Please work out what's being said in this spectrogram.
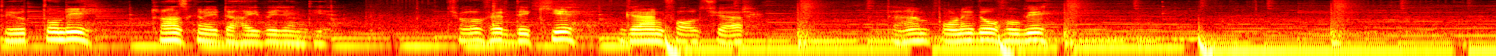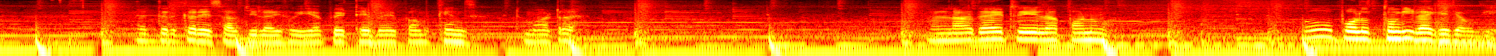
ਤੇ ਉੱਤੋਂ ਦੀ ਟਰਾਂਸ ਕੈਨੇਡਾ ਹਾਈਵੇ ਜਾਂਦੀ ਹੈ। ਚਲੋ ਫਿਰ ਦੇਖੀਏ ਗ੍ਰੈਂਡ ਫਾਲਸ ਸ਼ਹਿਰ। ਟਾਈਮ ਪੌਣੇ ਦੋ ਹੋ ਗਏ। ਇੱਧਰ ਘਰੇ ਸਬਜ਼ੀ ਲਾਈ ਹੋਈ ਹੈ ਪੇਠੇ ਪਏ ਪੰਪਕਿਨਸ ਟਮਾਟਰ ਮੈਨੂੰ ਲੱਗਦਾ ਇਹ ਟ੍ਰੇਲ ਆਪਾਂ ਨੂੰ ਉਹ ਪੁਲ ਉੱਤੋਂ ਦੀ ਲੈ ਕੇ ਜਾਊਗੀ।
